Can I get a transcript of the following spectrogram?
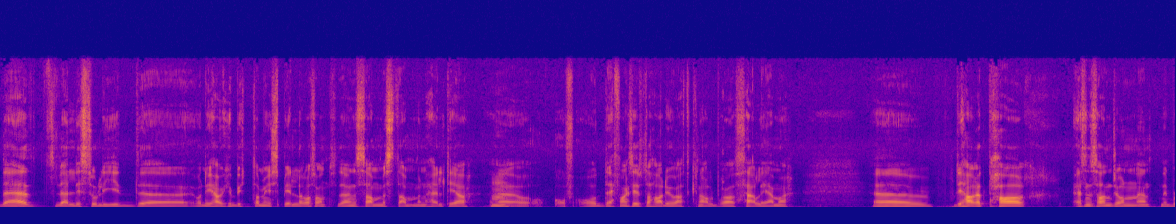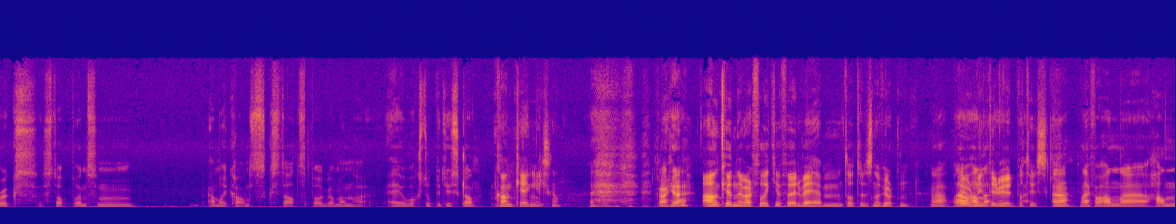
det er et veldig solid eh, Og de har jo ikke bytta mye spillere og sånt. Det er den samme stammen hele tida. Mm. og, og, og defensivt så har det jo vært knallbra, særlig hjemme. Eh, de har et par Jeg syns han John Anthony Brooks, stopperen som amerikansk statsborger, men er jo vokst opp i Tyskland. Kan ikke engelsk, han. Kan ikke det? Han kunne i hvert fall ikke før VM 2014. Ja, Da gjorde han intervjuer på tysk. Ja, nei, for han, eh, han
